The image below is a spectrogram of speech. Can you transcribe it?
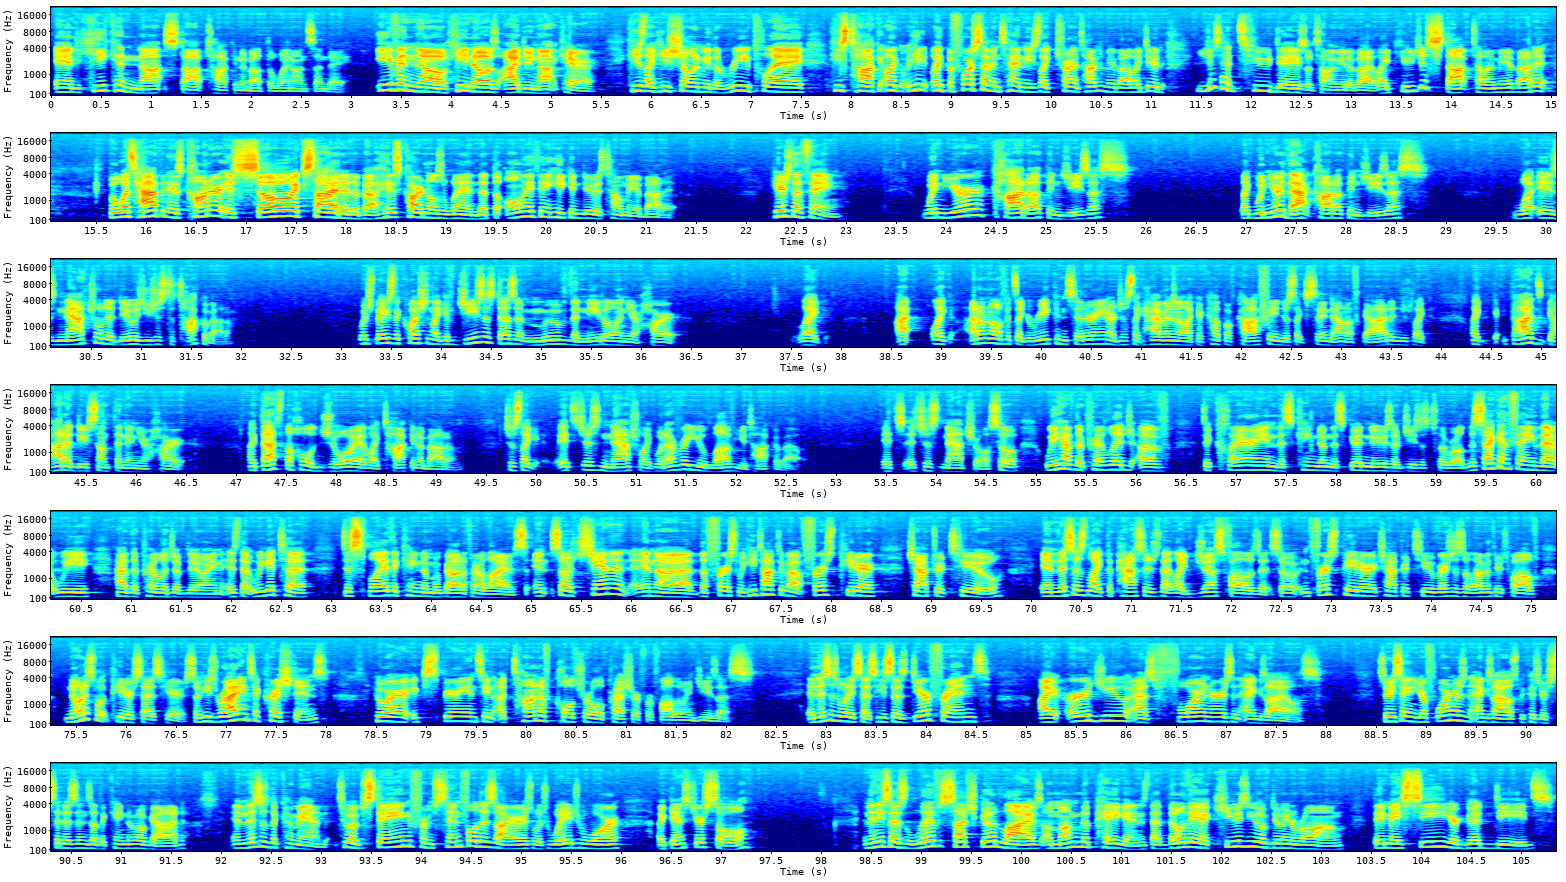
and he cannot stop talking about the win on Sunday even though he knows I do not care. He's like, he's showing me the replay. He's talking, like, he, like before 710, he's like trying to talk to me about it. I'm like, dude, you just had two days of telling me about it. Like, can you just stop telling me about it? But what's happening is Connor is so excited about his Cardinals win that the only thing he can do is tell me about it. Here's the thing when you're caught up in Jesus, like when you're that caught up in Jesus, what is natural to do is you just to talk about him. Which begs the question like, if Jesus doesn't move the needle in your heart, like, I, like, I don't know if it's like reconsidering or just like having like a cup of coffee and just like sitting down with God and just like, like God's got to do something in your heart. Like that's the whole joy of like talking about Him. Just like it's just natural. Like whatever you love, you talk about. It's it's just natural. So we have the privilege of declaring this kingdom, this good news of Jesus to the world. The second thing that we have the privilege of doing is that we get to display the kingdom of God with our lives. And so Shannon, in uh, the first week, he talked about 1 Peter chapter 2, And this is like the passage that like just follows it. So in 1 Peter chapter 2 verses 11 through 12, notice what Peter says here. So he's writing to Christians who are experiencing a ton of cultural pressure for following Jesus. And this is what he says. He says, "Dear friends, I urge you as foreigners and exiles." So he's saying you're foreigners and exiles because you're citizens of the kingdom of God. And this is the command to abstain from sinful desires which wage war against your soul and then he says, Live such good lives among the pagans that though they accuse you of doing wrong, they may see your good deeds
